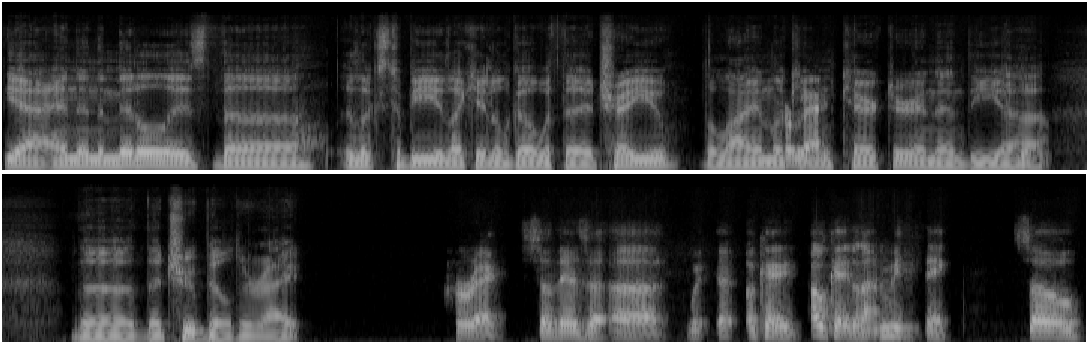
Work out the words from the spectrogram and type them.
Yeah, and then the middle is the. It looks to be like it'll go with the Treyu, the lion-looking Correct. character, and then the uh, Yeah. the the troop builder, right? Correct. So there's a uh, uh, okay, okay. Let me think. So,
